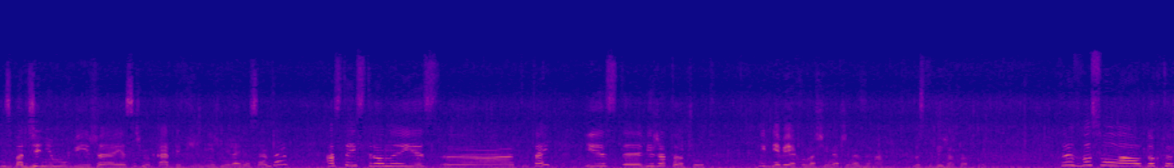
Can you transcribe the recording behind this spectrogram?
Nic bardziej nie mówi, że jesteśmy w Cardiff niż Millennium Center. A z tej strony jest e, tutaj jest e, wieża Torchwood. Nikt nie wie jak ona się inaczej nazywa. Po prostu wieża Torchwood. Teraz dwa słowa o Doctor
